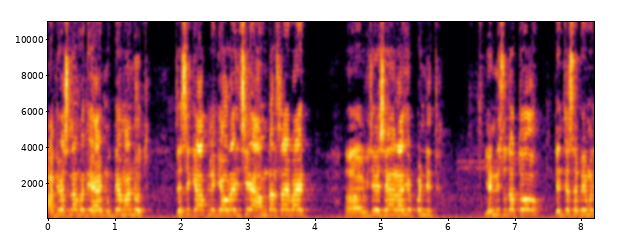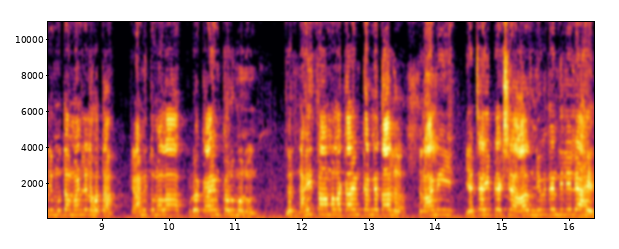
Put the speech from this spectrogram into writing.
अधिवेशनामध्ये हे मुद्दे मांडूत. जसे की आपले गेवराईचे आमदार साहेब आहेत विजयसिंहराजे पंडित. यांनीसुद्धा तो त्यांच्या सभेमध्ये मुद्दा मांडलेला होता की आम्ही तुम्हाला पुढं कायम करू म्हणून. जर नाहीच आम्हाला कायम करण्यात आलं तर आम्ही याच्याही पेक्षा आज निवेदन दिलेले आहेत.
